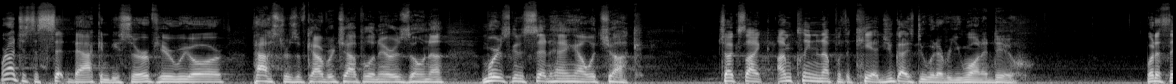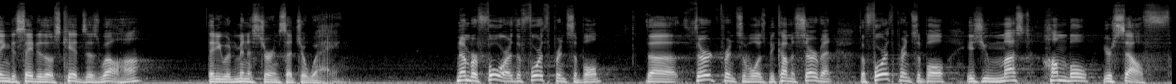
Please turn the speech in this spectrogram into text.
we're not just to sit back and be served. Here we are, pastors of Calvary Chapel in Arizona. we're just going to sit and hang out with Chuck. Chuck's like, I'm cleaning up with the kids. You guys do whatever you want to do. What a thing to say to those kids as well, huh? That he would minister in such a way. Number four, the fourth principle, the third principle is become a servant. The fourth principle is you must humble yourself.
